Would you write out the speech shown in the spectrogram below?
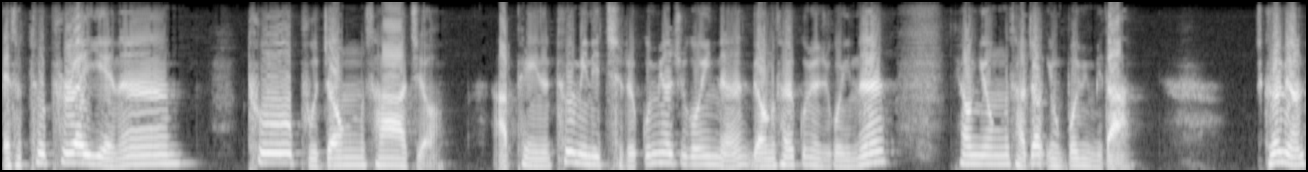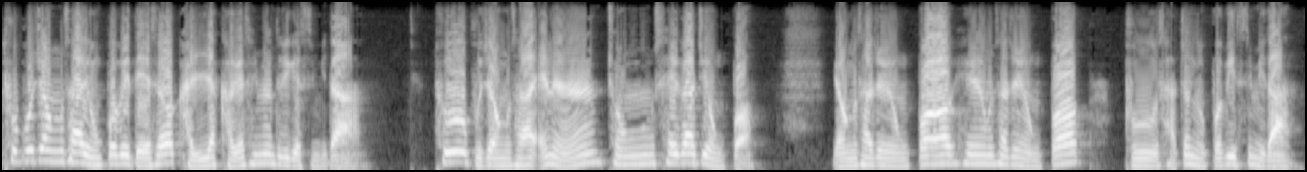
에서 to play에는 to 부정사죠. 앞에 있는 two minutes를 꾸며주고 있는 명사를 꾸며주고 있는 형용사적 용법입니다. 그러면 to 부정사 용법에 대해서 간략하게 설명드리겠습니다. to 부정사에는 총 세 가지 용법, 명사적 용법, 형용사적 용법, 부사적 용법이 있습니다.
